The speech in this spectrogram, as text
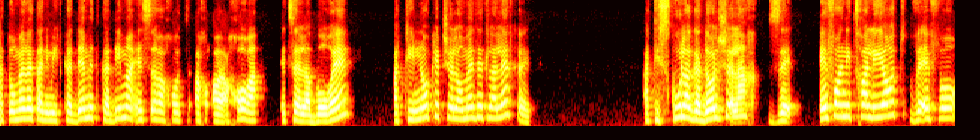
את אומרת, אני מתקדמת קדימה עשר אחורה אצל הבורא, התינוקת שלומדת ללכת. התסכול הגדול שלך זה איפה אני צריכה להיות ואיפה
